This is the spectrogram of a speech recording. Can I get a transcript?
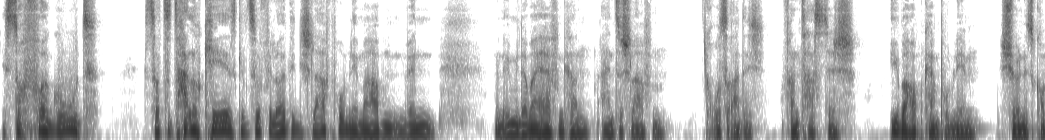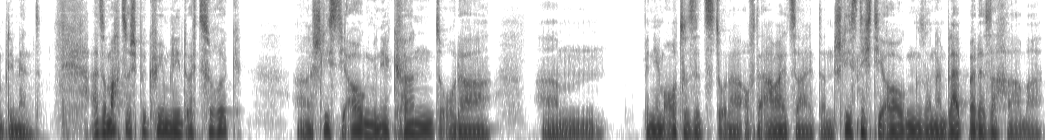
ist doch voll gut. Ist doch total okay. Es gibt so viele Leute, die Schlafprobleme haben, wenn man irgendwie dabei helfen kann, einzuschlafen. Großartig, fantastisch, überhaupt kein Problem schönes Kompliment. Also macht's euch bequem, lehnt euch zurück, äh, schließt die Augen, wenn ihr könnt oder ähm, wenn ihr im Auto sitzt oder auf der Arbeit seid, dann schließt nicht die Augen, sondern bleibt bei der Sache, aber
